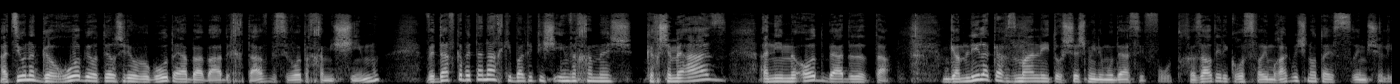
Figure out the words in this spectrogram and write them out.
הציון הגרוע ביותר שלי בבגרות היה בהבעה בכתב, בסביבות החמישים, ודווקא בתנ"ך קיבלתי 95. כך שמאז אני מאוד בעד הדתה. גם לי לקח זמן להתאושש מלימודי הספרות. חזרתי לקרוא ספרים רק בשנות ה-20 שלי.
